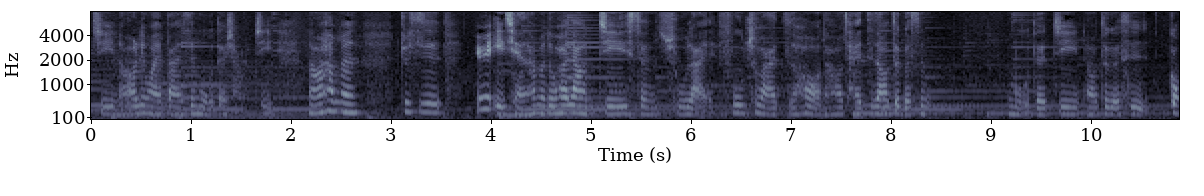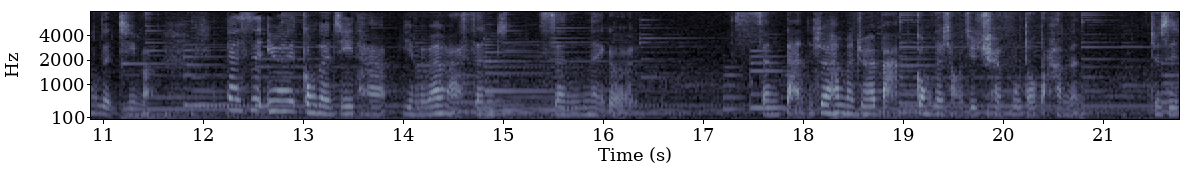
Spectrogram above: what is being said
鸡，然后另外一半是母的小鸡，然后他们就是因为以前他们都会让鸡生出来，孵出来之后，然后才知道这个是母的鸡，然后这个是公的鸡嘛。但是因为公的鸡它也没办法生生那个生蛋，所以他们就会把公的小鸡全部都把它们就是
